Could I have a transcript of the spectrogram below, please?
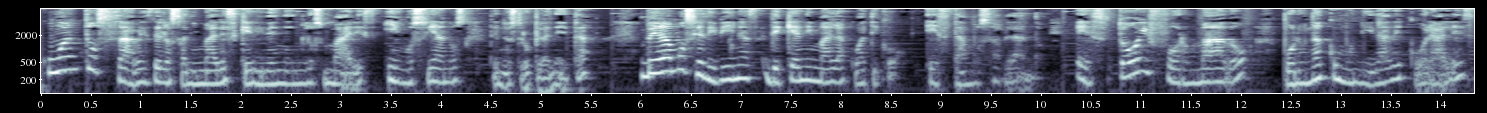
¿Cuánto sabes de los animales que viven en los mares y en océanos de nuestro planeta? Veamos si adivinas de qué animal acuático estamos hablando. Estoy formado por una comunidad de corales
